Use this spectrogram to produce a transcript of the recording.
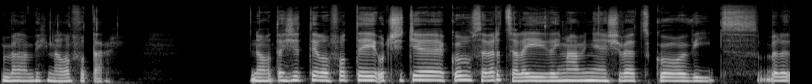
Byla bych na Lofotách. No, takže ty lofoty určitě jako sever celý, zajímá mě Švédsko víc. Byli,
